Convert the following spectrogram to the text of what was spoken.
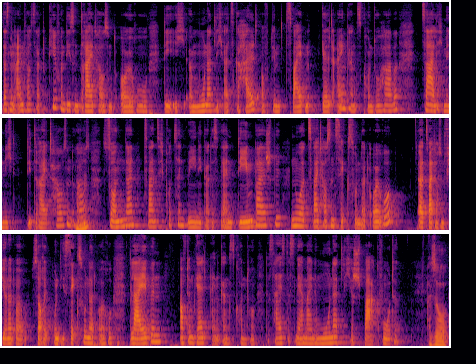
dass man einfach sagt, okay, von diesen 3000 Euro, die ich ähm, monatlich als Gehalt auf dem zweiten Geldeingangskonto habe, zahle ich mir nicht die 3000 aus, sondern 20 Prozent weniger. Das wäre in dem Beispiel nur 2600 Euro, äh, 2400 Euro, sorry. Und die 600 Euro bleiben auf dem Geldeingangskonto. Das heißt, das wäre meine monatliche Sparquote. Also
